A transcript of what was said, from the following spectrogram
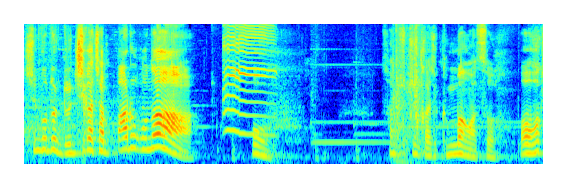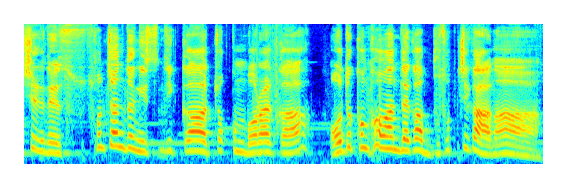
친구들 눈치가 참 빠르구나. 오, 30층까지 금방 왔어 어 확실히 근데 손전등 있으니까 조금 뭐랄까 어두컴컴한 데가 무섭지가 않아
